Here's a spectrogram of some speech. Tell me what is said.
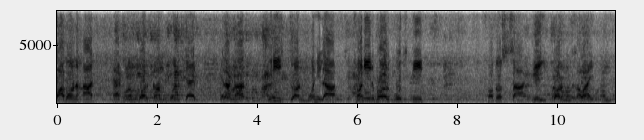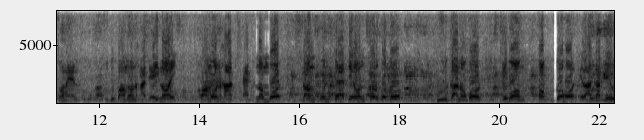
বাবনহাট এক নম্বর গ্রাম পঞ্চায়েত এলাকার তিরিশ জন মহিলা স্বনির্ভর গোষ্ঠীর সদস্যা এই কর্মশালায় অংশ নেন। শুধু বামনহাটেই নয়, বামনহাট এক নম্বর গ্রাম পঞ্চায়েতের অন্তর্গত দুর্গানগর এবং হকদহ এলাকাতেও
